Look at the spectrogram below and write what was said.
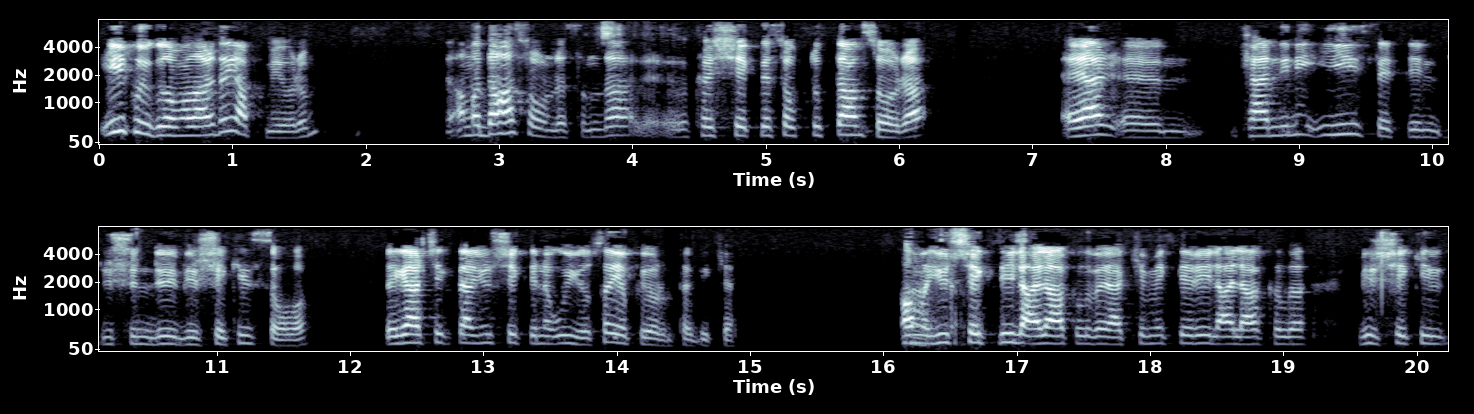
İlk uygulamalarda yapmıyorum. Ama daha sonrasında e, kaşı şekle soktuktan sonra eğer e, kendini iyi hissettiğini düşündüğü bir şekilse o ve gerçekten yüz şekline uyuyorsa yapıyorum tabii ki. Ama Harika. yüz şekliyle alakalı veya kemikleriyle alakalı bir şekil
